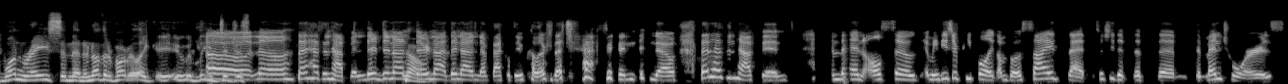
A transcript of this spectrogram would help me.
one race and then another department like it, it would lead oh, to just no that hasn't happened. They're, they're not no. they're not they're not enough faculty of color for that to happen. No that hasn't happened. And then also i mean these are people like on both sides that especially the the, the, the mentors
